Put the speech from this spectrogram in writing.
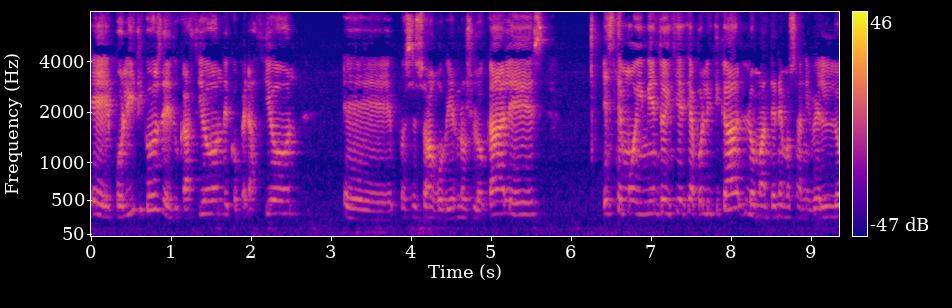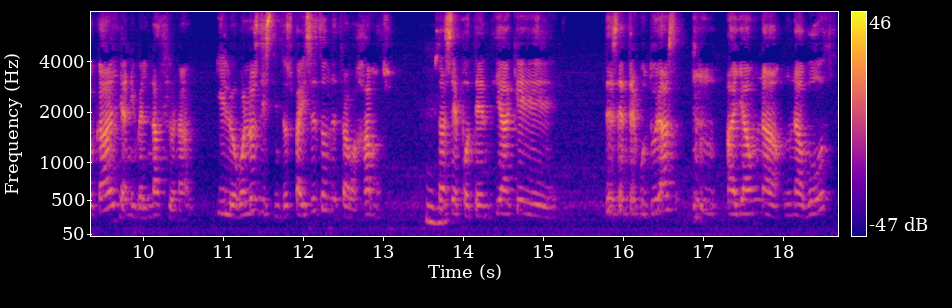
eh, políticos de educación, de cooperación, eh, pues eso, a gobiernos locales, este movimiento de ciencia política lo mantenemos a nivel local y a nivel nacional y luego en los distintos países donde trabajamos. O sea, se potencia que desde Entre Culturas haya una, una voz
